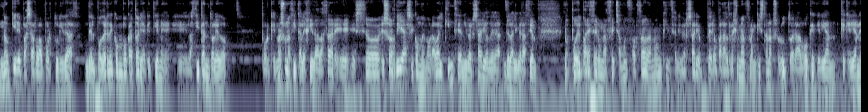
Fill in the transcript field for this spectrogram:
no quiere pasar la oportunidad del poder de convocatoria que tiene eh, la cita en Toledo, porque no es una cita elegida al azar. Eh, esos días se conmemoraba el 15 aniversario de la, liberación. Nos puede parecer una fecha muy forzada, ¿no? Un 15 aniversario, pero para el régimen franquista en absoluto, era algo que querían, que querían.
